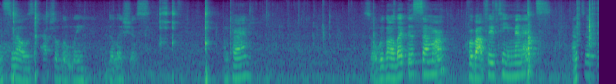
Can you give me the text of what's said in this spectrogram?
It smells absolutely delicious. Okay. So we're going to let this simmer for about 15 minutes until the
